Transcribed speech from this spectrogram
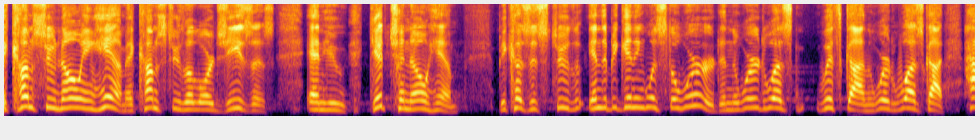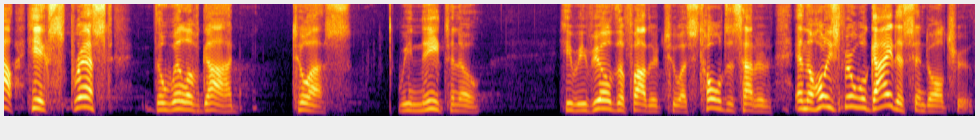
It comes through knowing him. It comes through the Lord Jesus. And you get to know him because it's through, the, in the beginning was the Word, and the Word was with God, and the Word was God. How? He expressed the will of God to us. We need to know. He revealed the Father to us, told us how to, and the Holy Spirit will guide us into all truth.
